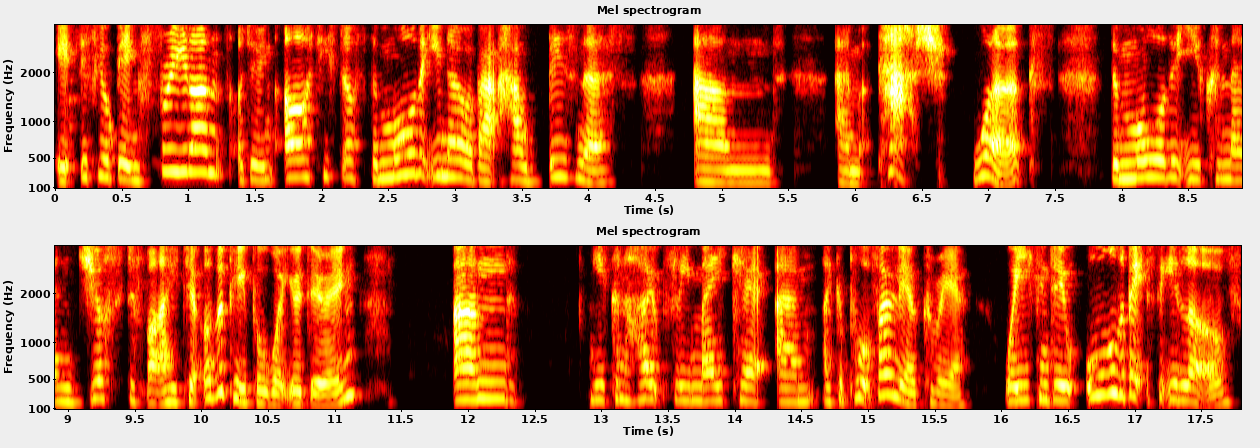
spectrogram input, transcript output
It's if you're being freelance or doing arty stuff, the more that you know about how business and um, cash works, the more that you can then justify to other people what you're doing. And you can hopefully make it um, like a portfolio career where you can do all the bits that you love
